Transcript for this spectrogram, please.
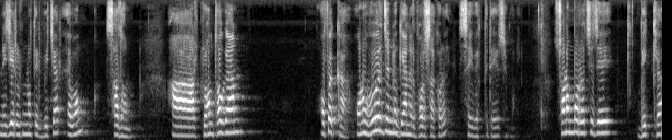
নিজের উন্নতির বিচার এবং সাধন। আর গ্রন্থজ্ঞান অপেক্ষা অনুভবের জন্য জ্ঞানের ভরসা করে সেই ব্যক্তিটাই হচ্ছে মনি। ছ নম্বর হচ্ছে যে ভিক্ষা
